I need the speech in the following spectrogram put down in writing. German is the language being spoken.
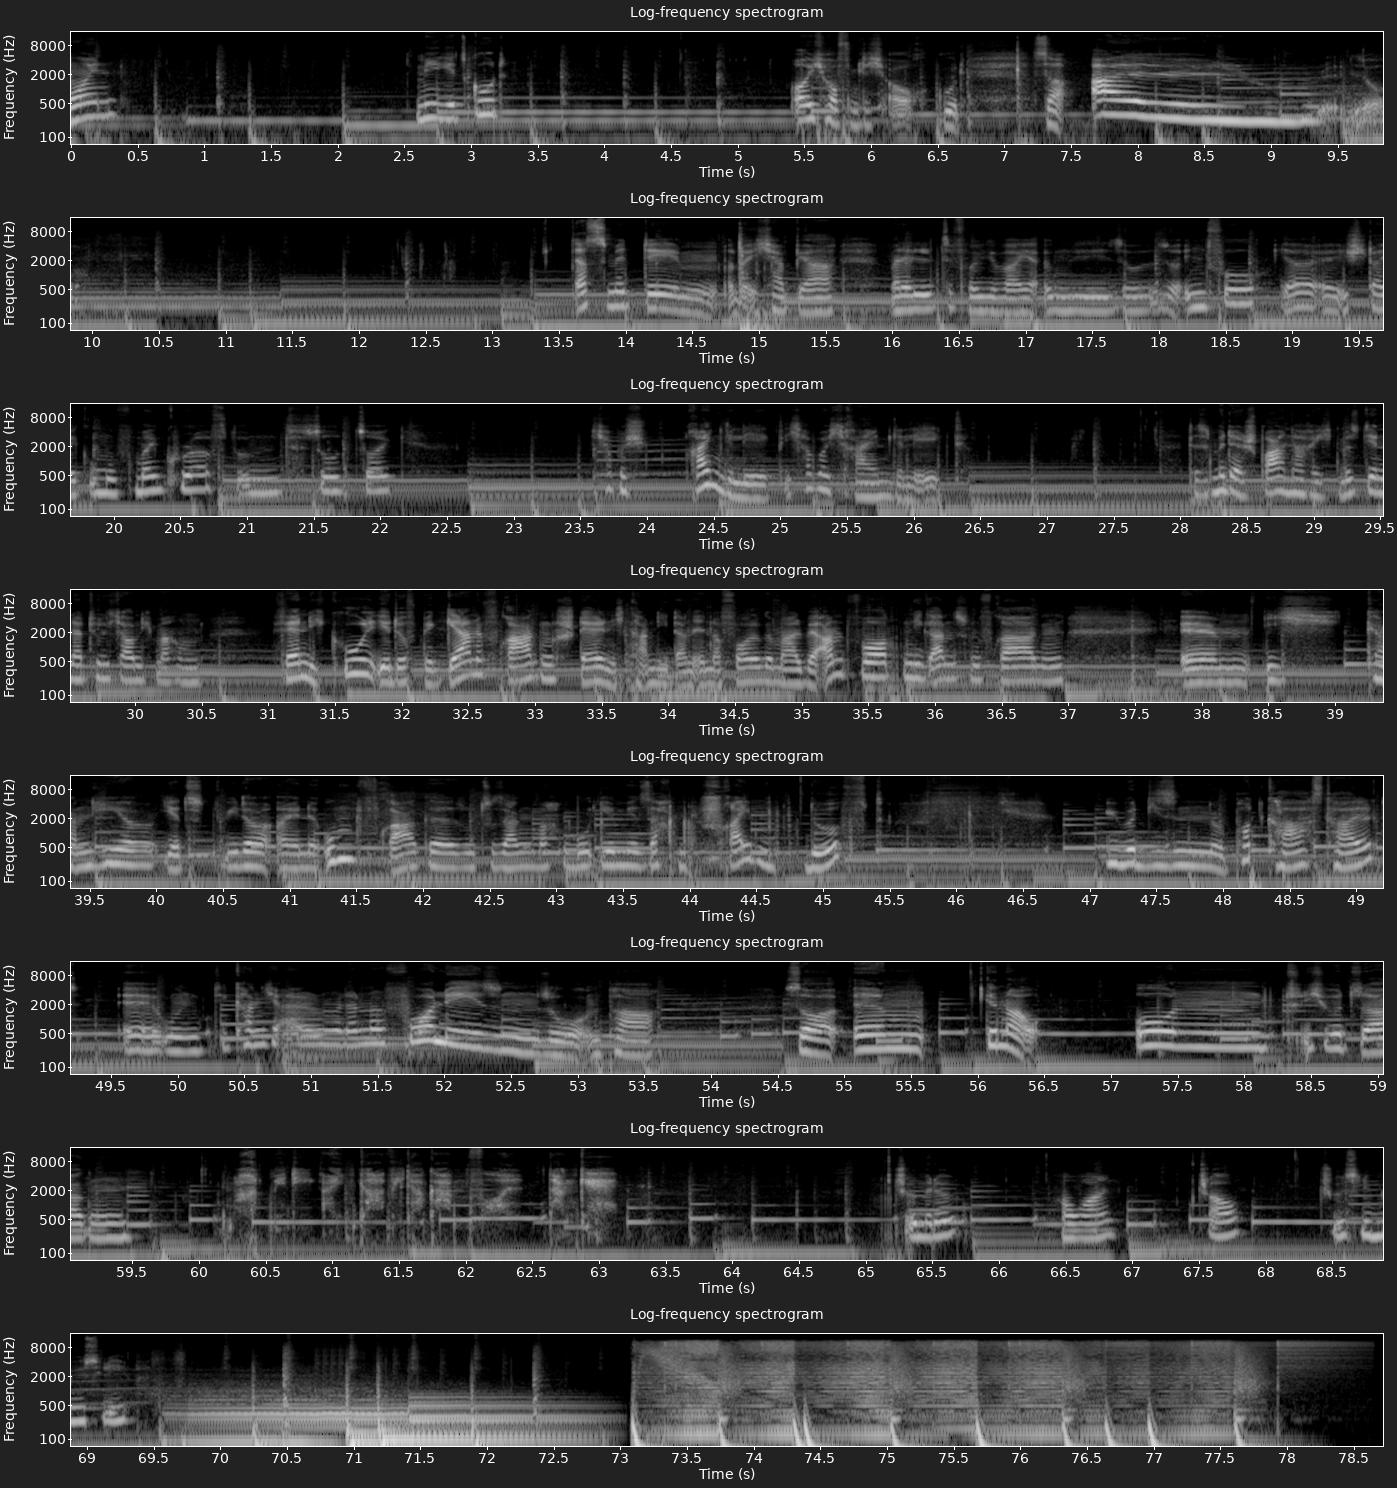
Moin. Mir geht's gut. Euch hoffentlich auch gut. So, also. Das mit dem, oder ich habe ja, meine letzte Folge war ja irgendwie so, so Info. Ja, ich steige um auf Minecraft und so Zeug. Ich habe euch reingelegt. Ich habe euch reingelegt. Das mit der Sprachnachricht müsst ihr natürlich auch nicht machen. Fände ich cool. Ihr dürft mir gerne Fragen stellen. Ich kann die dann in der Folge mal beantworten, die ganzen Fragen. Ähm, ich kann hier jetzt wieder eine Umfrage sozusagen machen, wo ihr mir Sachen schreiben dürft. Über diesen Podcast halt. Äh, und die kann ich dann mal vorlesen. So ein paar. So, ähm, genau. Und ich würde sagen, macht mir die 1K Wiedergaben voll. Danke. Tschö, bitte. Hau rein. Ciao. Tschüssli, Müsli.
